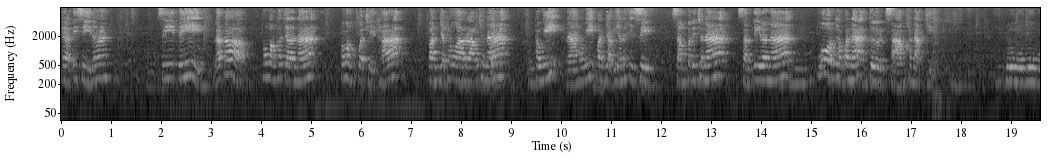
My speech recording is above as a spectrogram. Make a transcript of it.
เออตีสี่นะฮะสี่ตี แล้วก็พระวังคจารณะพระวังคุปเฉทะ ปัญจทวาราวชนะ ทวินะทวิปัญจวิญญาณจิตสิบสัมปริชนะ สันติรณะโวทัปนะเกิดสามขณะจิตโวโวโว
